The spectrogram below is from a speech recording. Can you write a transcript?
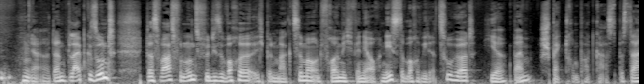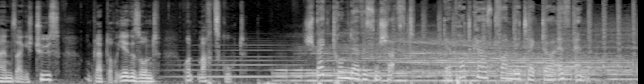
Ja, dann bleibt gesund. Das war's von uns für diese Woche. Ich bin Marc Zimmer und freue mich, wenn ihr auch nächste Woche wieder zuhört, hier beim Spektrum Podcast. Bis dahin sage ich Tschüss und bleibt auch ihr gesund und macht's gut. Spektrum der Wissenschaft, der Podcast von Detektor FM.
